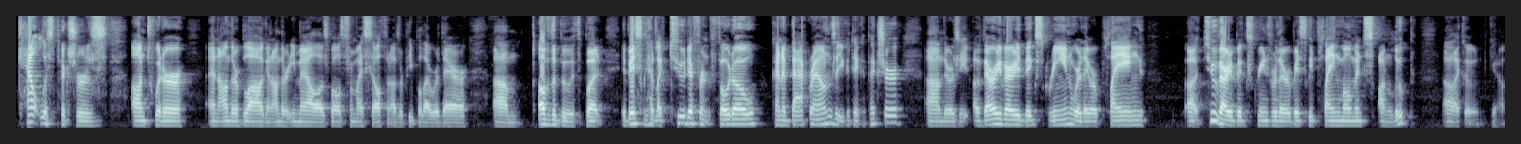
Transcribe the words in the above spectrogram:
countless pictures on Twitter and on their blog and on their email, as well as from myself and other people that were there um, of the booth. But it basically had like two different photo kind of backgrounds that you could take a picture. Um, there was a, a, very, very big screen where they were playing, uh, two very big screens where they were basically playing moments on loop, uh, like a, you know,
